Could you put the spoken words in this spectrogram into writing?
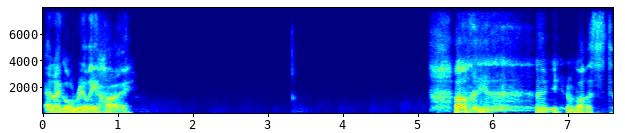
and I go really high. Oh, you must.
